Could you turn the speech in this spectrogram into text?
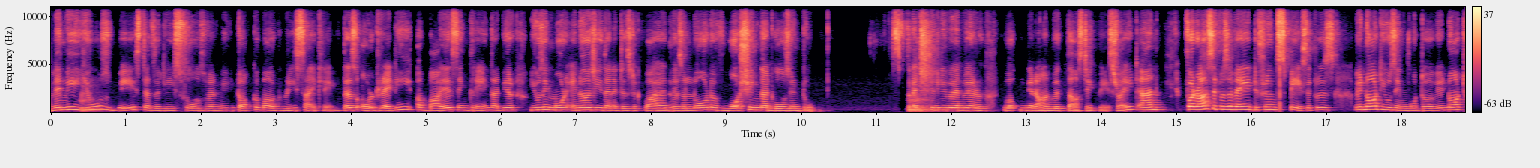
when we hmm. use waste as a resource, when we talk about recycling, there's already a bias ingrained that we're using more energy than it is required. There's a lot of washing that goes into hmm. especially when we're working around with plastic waste, right? And for us, it was a very different space. It was, we're not using water, we're not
